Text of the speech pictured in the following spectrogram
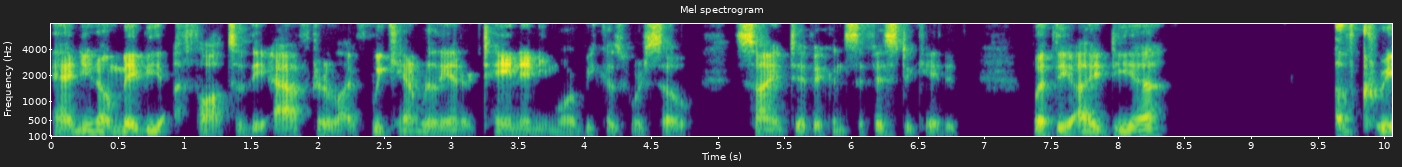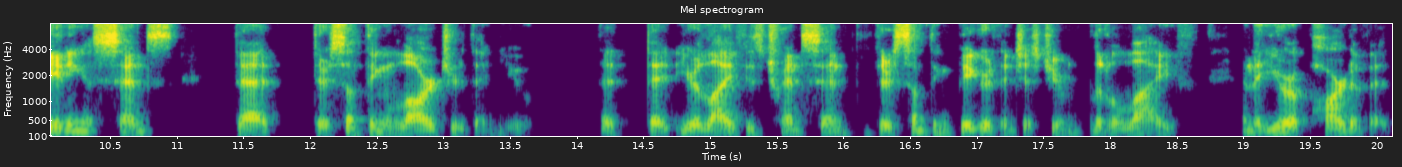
And, you know, maybe thoughts of the afterlife we can't really entertain anymore because we're so scientific and sophisticated. But the idea of creating a sense that there's something larger than you, that that your life is transcend, there's something bigger than just your little life, and that you're a part of it,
